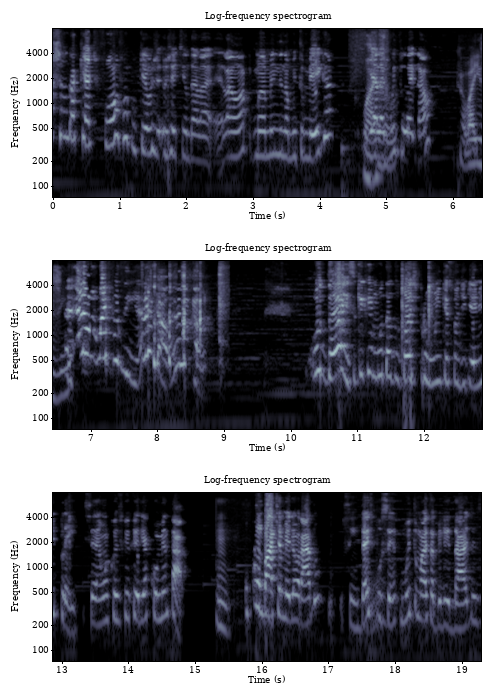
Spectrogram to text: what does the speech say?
achando a Cat fofa, porque o, o jeitinho dela, ela é uma, uma menina muito meiga Uai, e ela é muito legal. Kawaiizinha. É, ela é uma waifuzinha, é legal, é legal. o 2, o que, que muda do 2 pro 1 um em questão de gameplay? Isso é uma coisa que eu queria comentar. Hum. O combate é melhorado, sim, 10%, muito mais habilidades,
